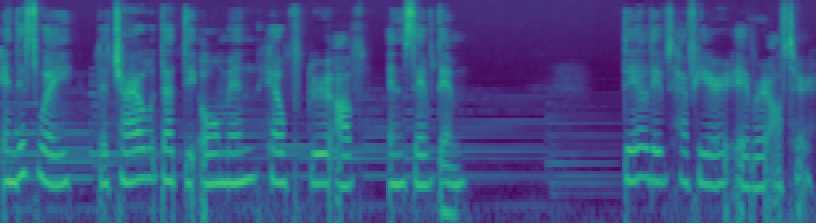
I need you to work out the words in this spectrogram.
In this way, the child that the old man helped grew up and saved them. They lived happier ever after.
